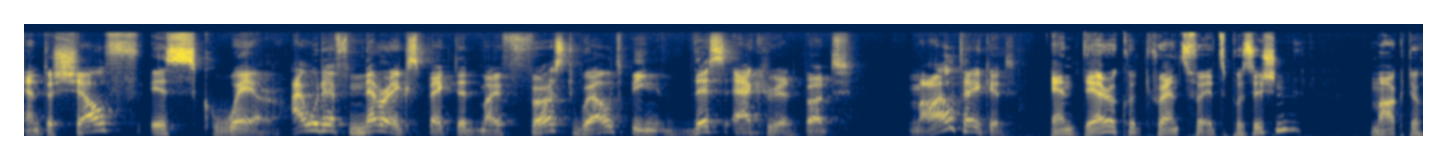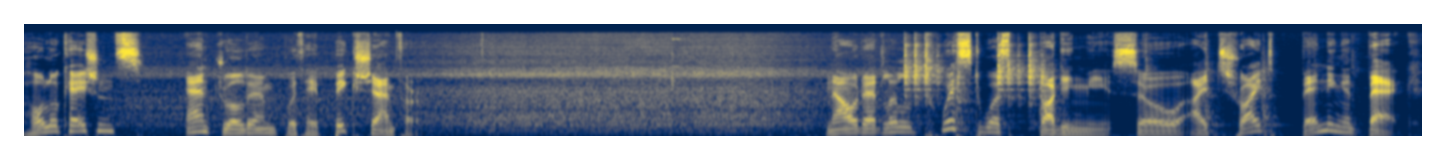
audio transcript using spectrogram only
And the shelf is square. I would have never expected my first weld being this accurate, but I'll take it. And there I could transfer its position, mark the hole locations and drill them with a big chamfer. Now that little twist was bugging me, so I tried bending it back.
